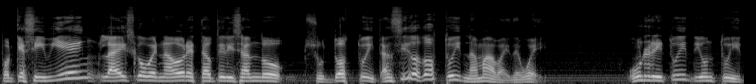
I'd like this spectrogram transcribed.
porque si bien la ex gobernadora está utilizando sus dos tweets, han sido dos tweets nada más, by the way, un retweet y un tweet.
